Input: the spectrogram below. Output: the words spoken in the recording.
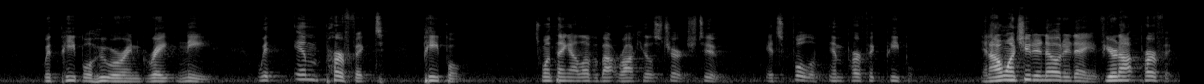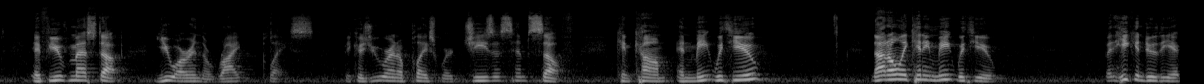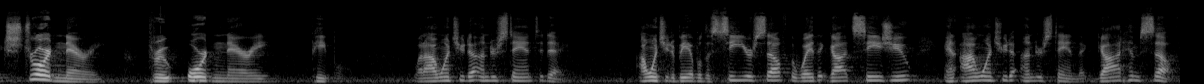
with people who are in great need, with imperfect people. It's one thing I love about Rock Hills Church, too. It's full of imperfect people. And I want you to know today if you're not perfect, if you've messed up, you are in the right place because you are in a place where Jesus himself can come and meet with you. Not only can he meet with you, but he can do the extraordinary through ordinary people what I want you to understand today. I want you to be able to see yourself the way that God sees you, and I want you to understand that God Himself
